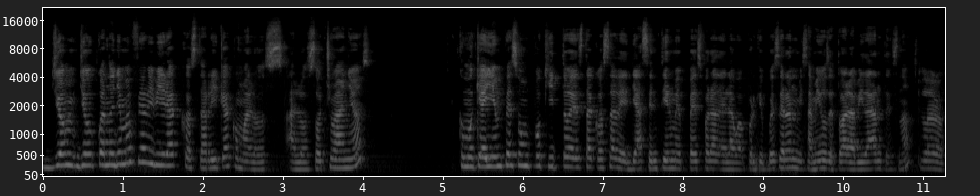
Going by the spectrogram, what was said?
yo, yo cuando yo me fui a vivir a Costa Rica como a los, a los ocho años, como que ahí empezó un poquito esta cosa de ya sentirme pez fuera del agua, porque pues eran mis amigos de toda la vida antes, ¿no? Claro.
